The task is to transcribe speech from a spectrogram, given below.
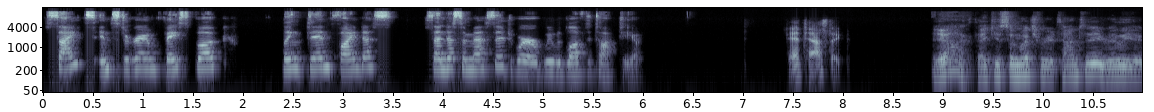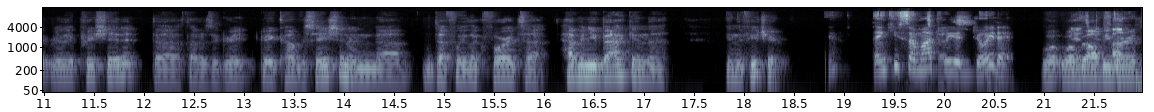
sites Instagram, Facebook, LinkedIn. Find us, send us a message where we would love to talk to you. Fantastic. Yeah, thank you so much for your time today. Really, really appreciate it. Uh, thought it was a great, great conversation, and uh, definitely look forward to having you back in the in the future. Yeah, thank you so much. We enjoyed it. We'll, we'll yeah, all be fun. wearing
